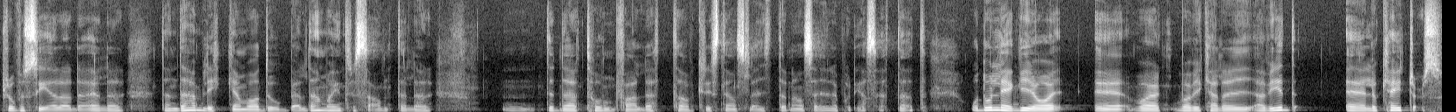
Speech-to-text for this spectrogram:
provocerade eller den där blicken var dubbel, den var intressant. Eller mm, det där tonfallet av Christian Slater när han säger det på det sättet. Och då lägger jag eh, vad, jag, vad, vi kallar i Avid eh, locators.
